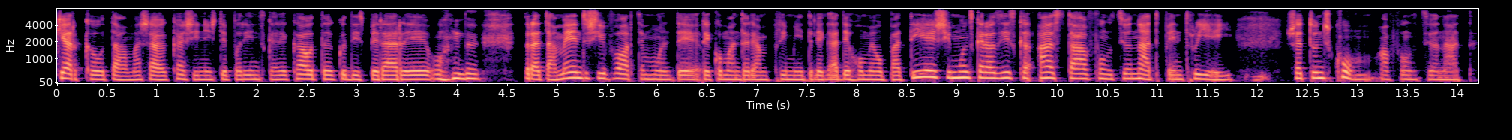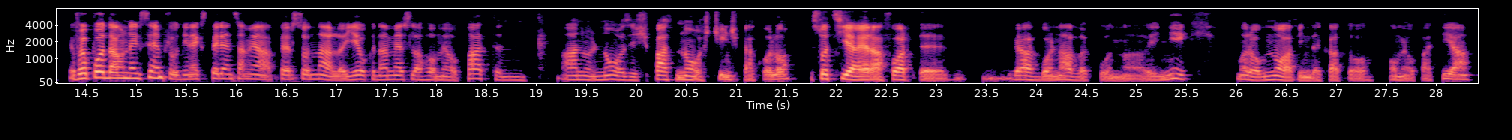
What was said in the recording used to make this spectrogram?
chiar căutam, așa ca și niște părinți care caută cu disperare un tratament și foarte multe recomandări am primit legate de homeopatie și mulți care au zis că asta a funcționat pentru ei. Mm. Și atunci cum a funcționat? Vă pot da un exemplu din experiența mea personală. Eu când am mers la homeopat în anul 94-95 pe acolo, soția era foarte grav bolnavă cu un rinic, mă rog, nu a vindecat-o homeopatia,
